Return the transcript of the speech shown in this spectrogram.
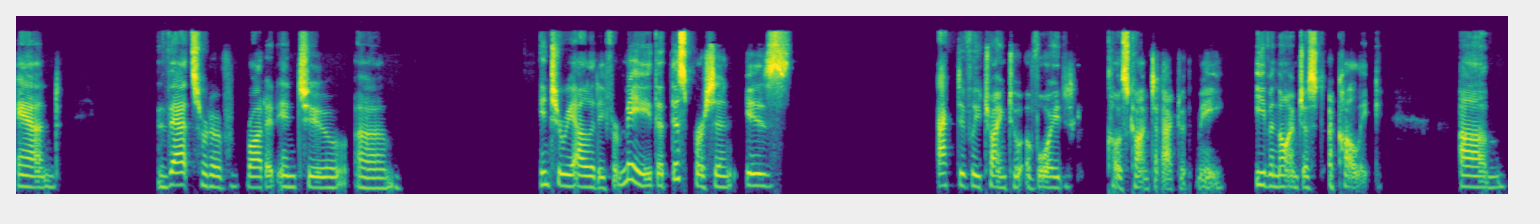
And that sort of brought it into um, into reality for me that this person is actively trying to avoid close contact with me, even though I'm just a colleague. Um,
